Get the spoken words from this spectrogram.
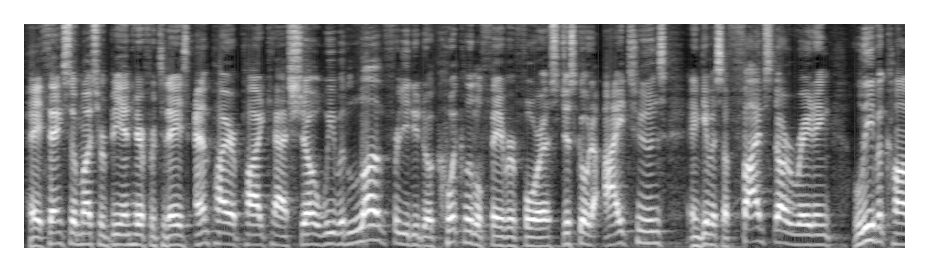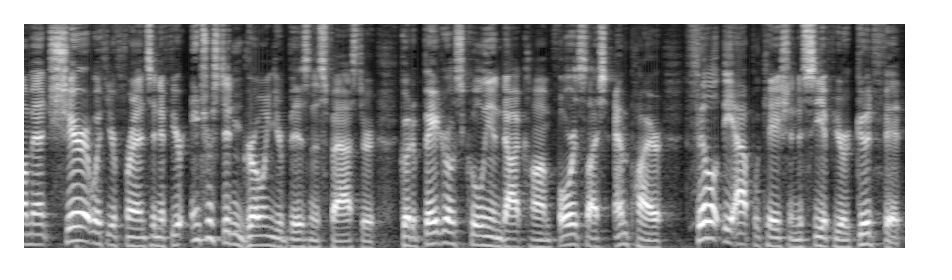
Hey, thanks so much for being here for today's Empire Podcast Show. We would love for you to do a quick little favor for us. Just go to iTunes and give us a five star rating, leave a comment, share it with your friends. And if you're interested in growing your business faster, go to bedroskeuilian.com forward slash empire, fill out the application to see if you're a good fit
